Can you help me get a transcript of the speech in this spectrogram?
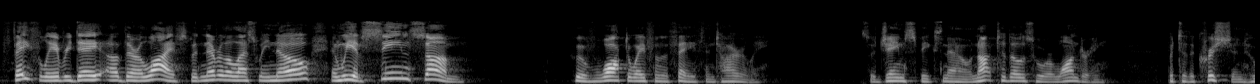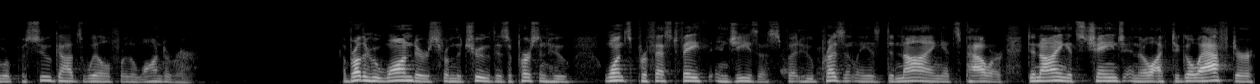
faithfully every day of their lives. But nevertheless, we know and we have seen some who have walked away from the faith entirely. So James speaks now, not to those who are wandering, but to the Christian who will pursue God's will for the wanderer. A brother who wanders from the truth is a person who once professed faith in Jesus, but who presently is denying its power, denying its change in their life to go after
